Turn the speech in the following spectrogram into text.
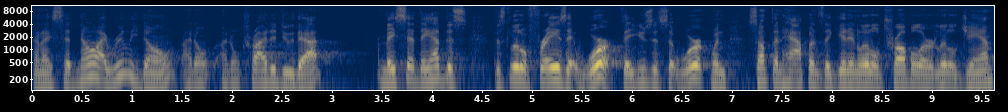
And I said, No, I really don't. I don't, I don't try to do that. They said they have this, this little phrase at work. They use this at work when something happens, they get in a little trouble or a little jam.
